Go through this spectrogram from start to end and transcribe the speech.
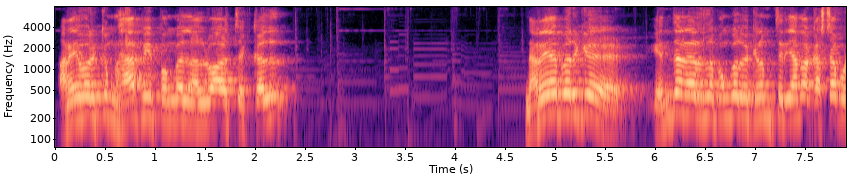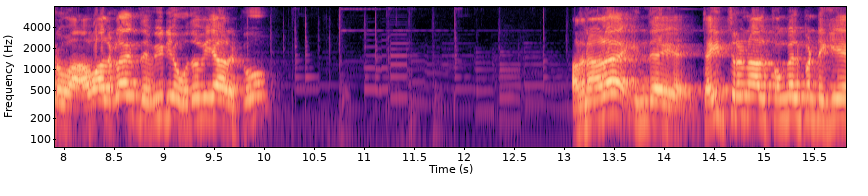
அனைவருக்கும் ஹாப்பி பொங்கல் நல்வாழ்த்துக்கள். நிறைய பேருக்கு எந்த நேரத்தில் பொங்கல் வைக்கணும்னு தெரியாமல் கஷ்டப்படுவா. அவளுக்கெல்லாம் இந்த வீடியோ உதவியாக இருக்கும். அதனால இந்த தைத்திருநாள் பொங்கல் பண்டிகையை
